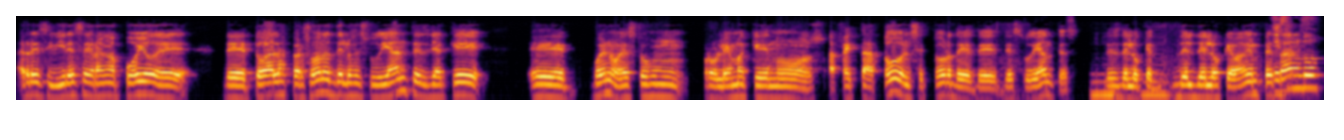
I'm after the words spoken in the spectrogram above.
a recibir ese gran apoyo de, todas las personas, de los estudiantes, ya que, eh, bueno, esto es un problema que nos afecta a todo el sector de, estudiantes, desde lo que, desde los que van empezando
